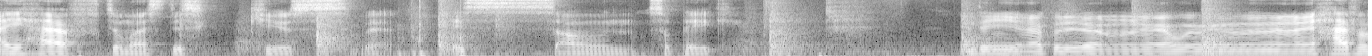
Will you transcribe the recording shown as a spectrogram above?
I have too much excuse but it sound so fake intinya ya aku tidak I have a,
